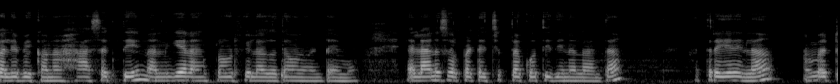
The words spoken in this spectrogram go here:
ಕಲಿಬೇಕು ಅನ್ನೋ ಆಸಕ್ತಿ ನನಗೆ ನಂಗೆ ಪ್ರೌಡ್ ಫೀಲ್ ಆಗುತ್ತೆ ಒಂದೊಂದು ಟೈಮು ಎಲ್ಲನೂ ಸ್ವಲ್ಪ ಟಚ್ ಅಪ್ ತಗೋತಿದ್ದೀನಲ್ಲ ಅಂತ. ಆ ಥರ ಏನಿಲ್ಲ. ಬಟ್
